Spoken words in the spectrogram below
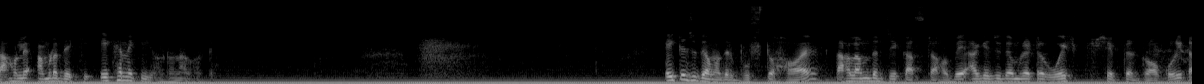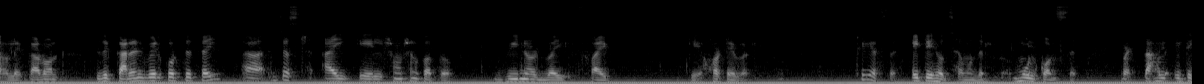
তাহলে আমরা দেখি এখানে কি ঘটনা ঘটে। এইটা যদি আমাদের বুঝতে হয়, তাহলে আমাদের যে কাজটা হবে, আগে যদি আমরা এটার ওয়েভ শেপটা ড্র করি, তাহলে কারণ যদি কারেন্ট বের করতে চাই জাস্ট আই এল সমান কত? V naught by five K whatever ঠিক আছে? এটাই হচ্ছে আমাদের মূল কনসেপ্ট বাট তাহলে এটা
